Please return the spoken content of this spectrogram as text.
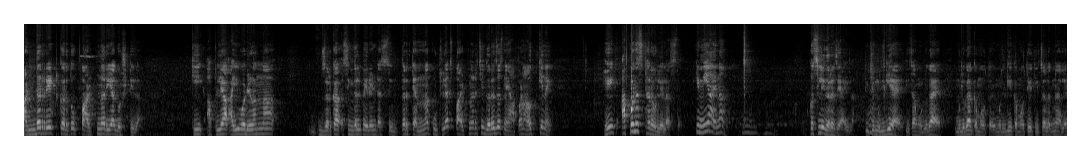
अंडर रेट करतो पार्टनर या गोष्टीला. की आपल्या आई वडिलांना जर का सिंगल पेरेंट असतील तर त्यांना कुठल्याच पार्टनरची गरजच नाही. आपण आहोत की नाही? हे आपणच ठरवलेलं असतं. की मी आहे ना. कसली गरज आहे आईला? तिची मुलगी आहे तिचा मुलगा आहे. मुलगा कमवतोय मुलगी कमवते तिचं लग्न आलंय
